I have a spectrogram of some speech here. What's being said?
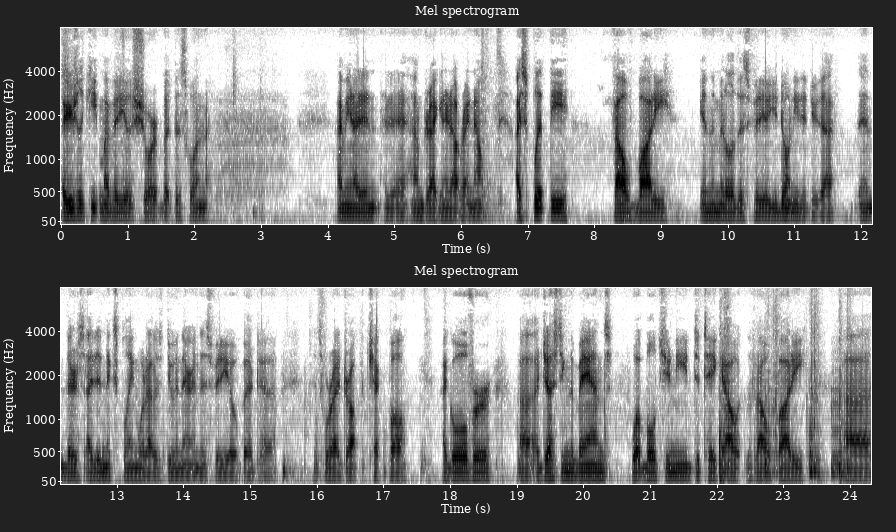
I usually keep my videos short, but this one, I mean, I didn't, I, I'm dragging it out right now. I split the valve body in the middle of this video. You don't need to do that. And there's, I didn't explain what I was doing there in this video, but uh, it's where I drop the check ball. I go over uh, adjusting the bands, what bolts you need to take out the valve body, uh,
